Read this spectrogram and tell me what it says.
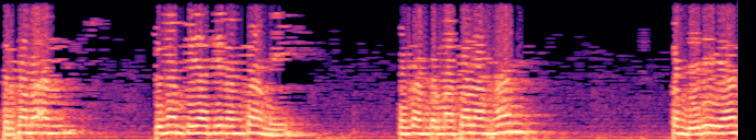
Bersamaan dengan keyakinan kami tentang permasalahan pendirian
